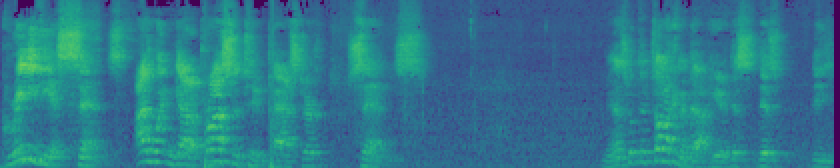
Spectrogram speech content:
grievous sins. I went and got a prostitute, Pastor, sins. I mean, that's what they're talking about here. This, this, these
